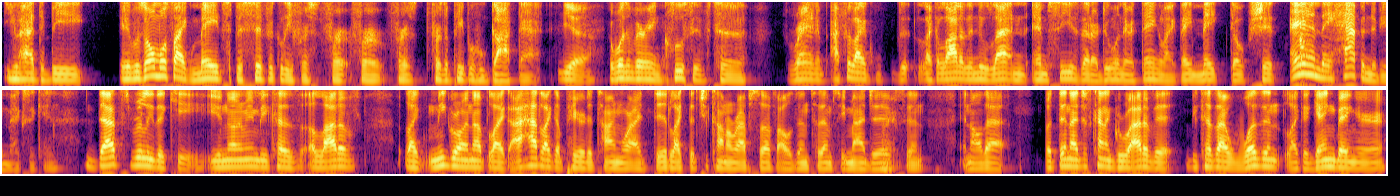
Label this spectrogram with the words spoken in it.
you had to be. It was almost like made specifically for for for for for the people who got that yeah. it wasn't very inclusive to random. I feel like the, like a lot of the new Latin MCs that are doing their thing, like they make dope shit and they happen to be Mexican. that's really the key. You know what I mean? Because a lot of like me growing up, like I had like a period of time where I did like the Chicano rap stuff. I was into MC Magics and and all that. But then I just kind of grew out of it because I wasn't like a gangbanger.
